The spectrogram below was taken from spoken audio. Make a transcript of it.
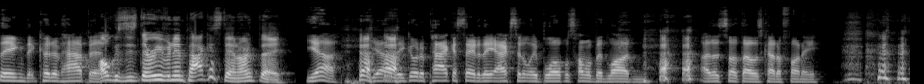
thing that could have happened. Oh, because they're even in Pakistan, aren't they? Yeah, yeah. they go to Pakistan and they accidentally blow up Osama bin Laden. I just thought that was kind of funny.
